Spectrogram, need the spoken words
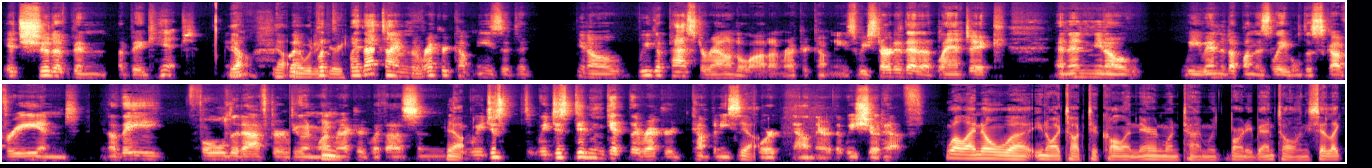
It should have been a big hit. you yeah know? yeah but, i would but agree by that time, the record companies that had, you know, we got passed around a lot on record companies. We started at Atlantic, and then you know we ended up on this label Discovery, and you know they folded after doing one Hmm. record with us, and Yeah. we just we just didn't get the record company Yeah. support down there that we should have. well i know uh, you know i talked to colin nairne one time with barney bentall and he said like,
